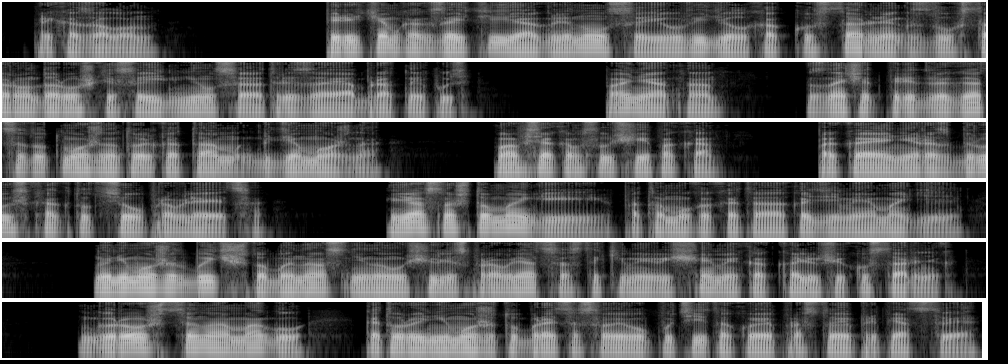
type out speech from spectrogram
— приказал он. Перед тем, как зайти, я оглянулся и увидел, как кустарник с двух сторон дорожки соединился, отрезая обратный путь. «Понятно. Значит, передвигаться тут можно только там, где можно. Во всяком случае, пока. Пока я не разберусь, как тут все управляется. Ясно, что магией, потому как это Академия магии. Но не может быть, чтобы нас не научили справляться с такими вещами, как колючий кустарник. Грош цена магу, который не может убрать со своего пути такое простое препятствие.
